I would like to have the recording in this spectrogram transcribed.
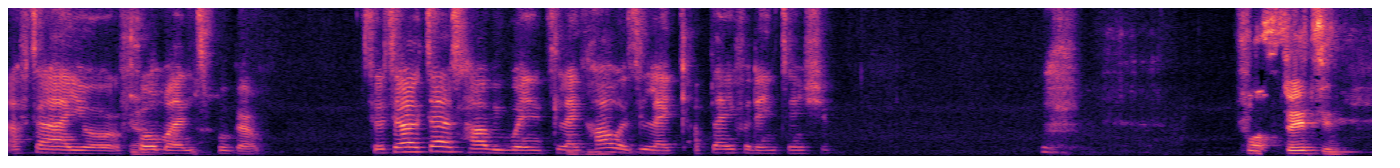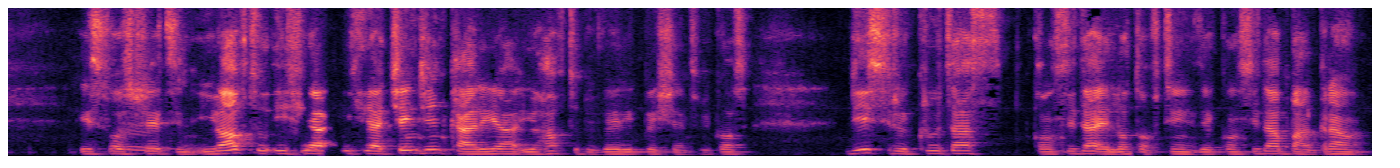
after your four months program. So tell, tell us how it went. Like, mm -hmm. how was it like applying for the internship? Frustrating it's hmm. frustrating. Mm. You have to if you are if you are changing career, you have to be very patient because these recruiters consider a lot of things. They consider background.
